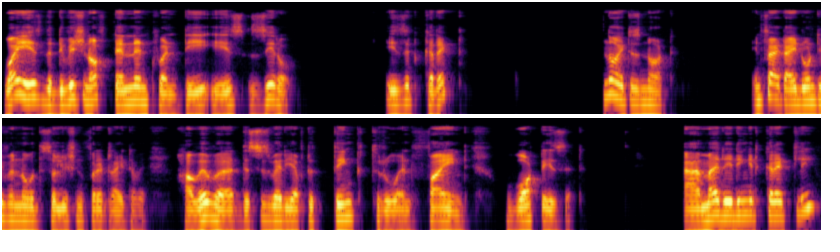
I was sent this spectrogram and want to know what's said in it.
Why is the division of 10 and 20 is 0? Is it correct? No, it is not. In fact, I don't even know the solution for it right away. However, this is where you have to think through and find what is it. Am I reading it correctly?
